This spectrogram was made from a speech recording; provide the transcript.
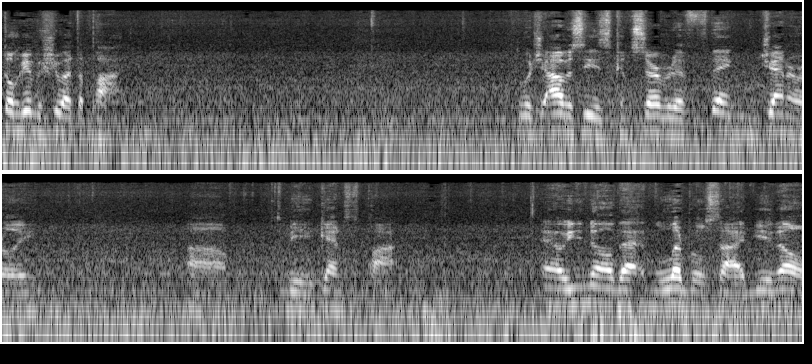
don't give a shit about the pot which obviously is a conservative thing generally um, to be against pot. You know, you know that in the liberal side, you know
